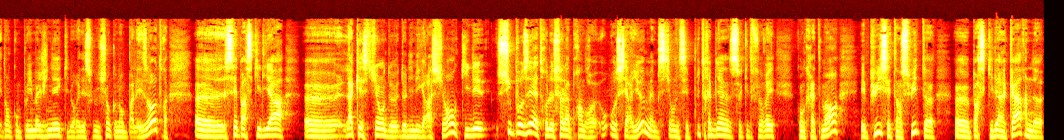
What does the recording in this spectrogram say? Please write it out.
et donc on peut imaginer qu'il aurait des solutions que n'ont pas les autres, c'est parce qu'il y a euh, la question de, l'immigration, qu'il est supposé être le seul à prendre au, sérieux, même si on ne sait plus très bien ce qu'il ferait concrètement. Et puis c'est ensuite euh, parce qu'il incarne,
